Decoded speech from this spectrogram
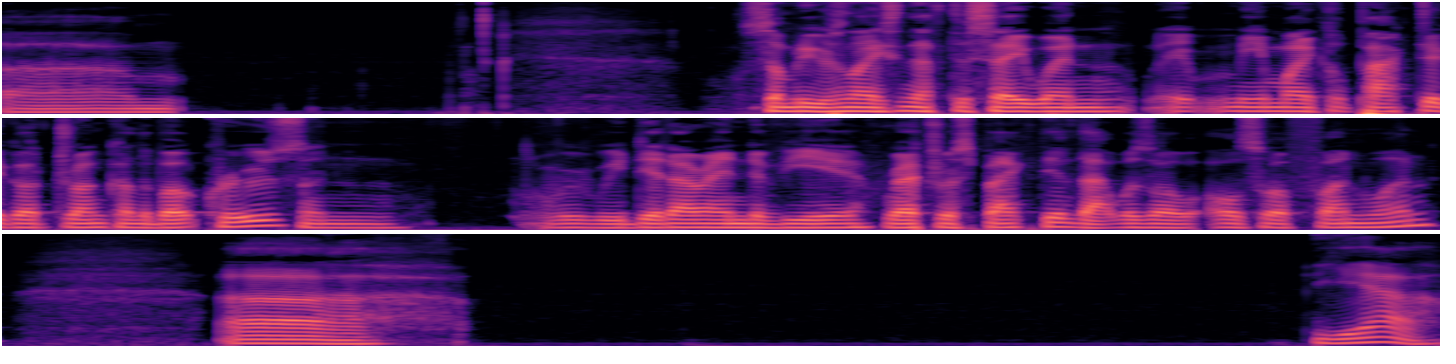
Um, somebody was nice enough to say when it, me and Michael Pachter got drunk on the boat cruise and we did our end of year retrospective. That was also a fun one. Uh, yeah,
